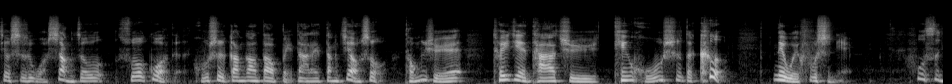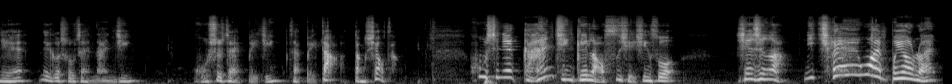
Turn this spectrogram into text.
就是我上周说过的，胡适刚刚到北大来当教授，同学推荐他去听胡适的课，那位傅斯年。傅斯年那个时候在南京，胡适在北京，在北大当校长。傅斯年赶紧给老师写信说：“先生啊，你千万不要来。”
